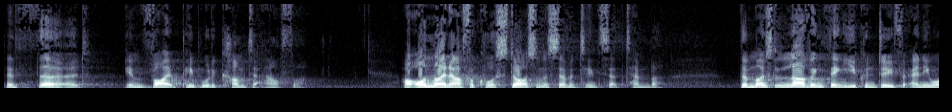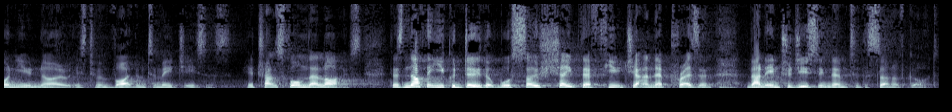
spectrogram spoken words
Then, third, invite people to come to Alpha. Our online Alpha course starts on the 17th September. The most loving thing you can do for anyone you know is to invite them to meet Jesus. He'll transform their lives. There's nothing you could do that will so shape their future and their present than introducing them to the Son of God.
